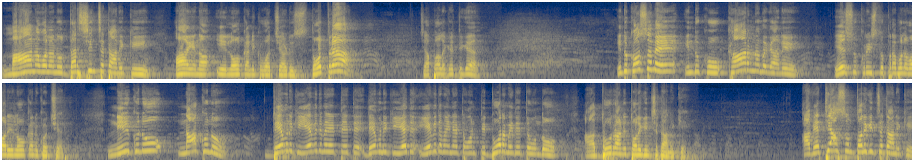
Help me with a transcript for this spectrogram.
మానవులను దర్శించటానికి ఆయన ఈ లోకానికి వచ్చాడు. స్తోత్ర! చెప్పాలి గట్టిగా. ఇందుకోసమే ఇందుకు కారణముగానే యేసుక్రీస్తు ప్రభుల వారి లోకానికి వచ్చారు. నీకును నాకును దేవునికి ఏ విధమైనట్టయితే దేవునికి ఏది ఏ విధమైనటువంటి దూరం ఏదైతే ఉందో ఆ దూరాన్ని తొలగించటానికి ఆ వ్యత్యాసం తొలగించటానికి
